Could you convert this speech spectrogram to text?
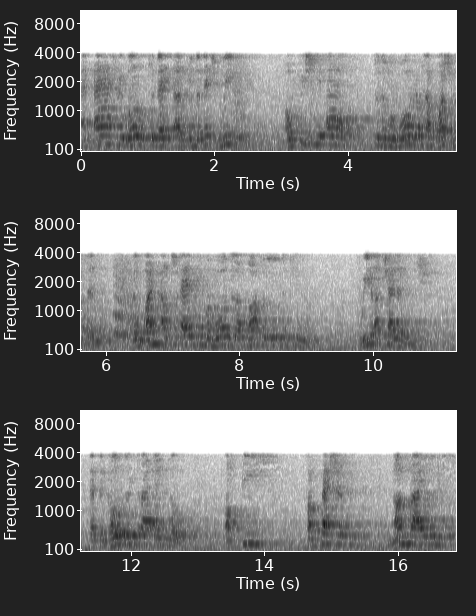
And as we will today, uh, in the next week, officially add to the memorials of Washington, the one outstanding memorial of Martin Luther King, we are challenged that the Golden Triangle of peace, compassion, non-violence,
